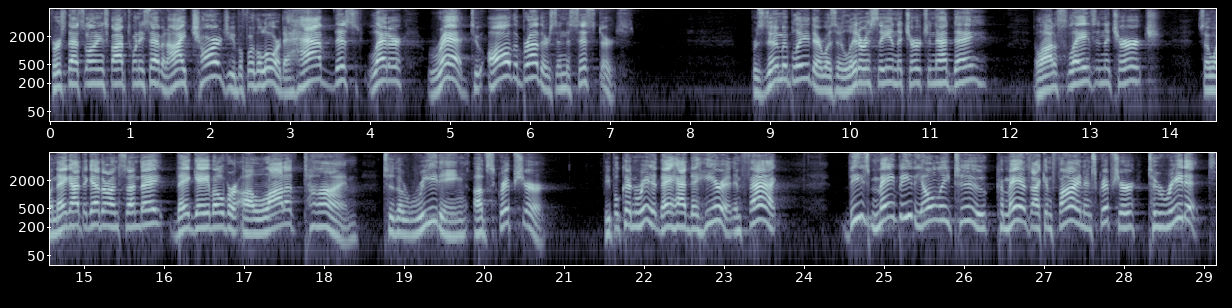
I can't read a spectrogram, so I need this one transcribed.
1 Thessalonians 5:27, I charge you before the Lord to have this letter read to all the brothers and the sisters. Presumably, there was illiteracy in the church in that day a lot of slaves in the church. So when they got together on Sunday, they gave over a lot of time to the reading of Scripture. People couldn't read it, they had to hear it. In fact, these may be the only two commands I can find in Scripture to read it.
